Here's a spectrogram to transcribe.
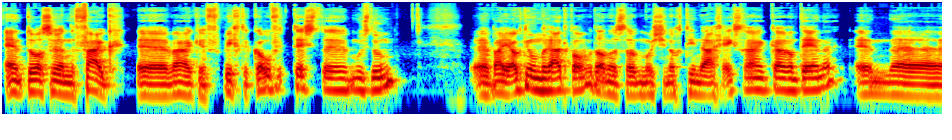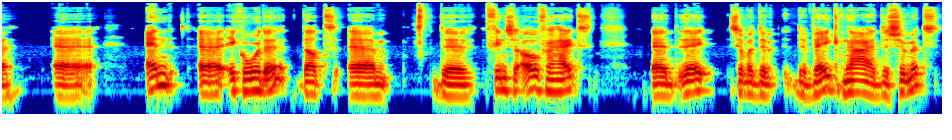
En toen was er een fuik uh, waar ik een verplichte COVID-test uh, moest doen. waar je ook niet onderuit kwam, want anders dan moest je nog tien dagen extra in quarantaine. En, en ik hoorde dat um, de Finse overheid de, zeg maar, de, de week na de summit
